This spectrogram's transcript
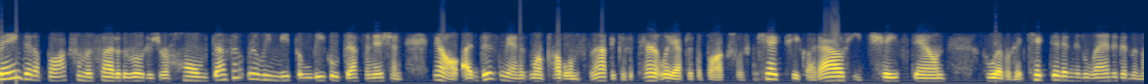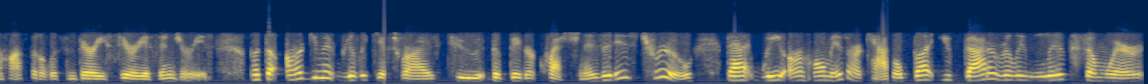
saying that a box on the side of the road is your home doesn't really meet the legal definition. Now, uh, this man has more problems than that because apparently after the box was kicked, he got out, he chased down whoever had kicked it and it landed him in the hospital with some very serious injuries. But the argument really gives rise to the bigger question is it is true that we our home is our castle, but you've got to really live somewhere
